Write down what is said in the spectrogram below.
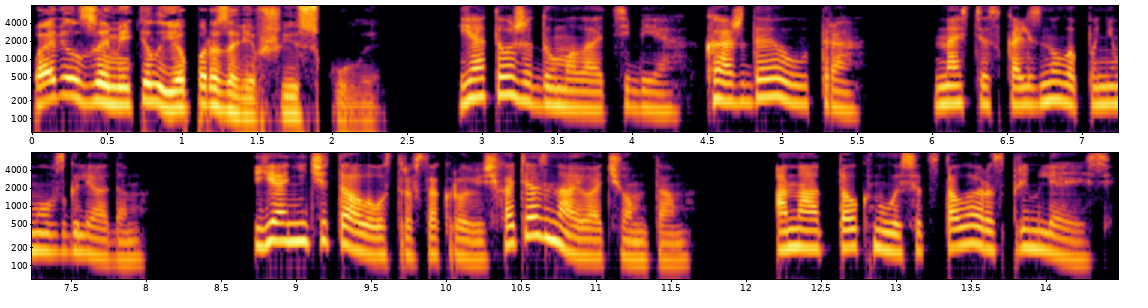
Павел заметил ее порозовевшие скулы. «Я тоже думала о тебе. Каждое утро», Настя скользнула по нему взглядом. «Я не читала «Остров сокровищ», хотя знаю, о чем там». Она оттолкнулась от стола, распрямляясь.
